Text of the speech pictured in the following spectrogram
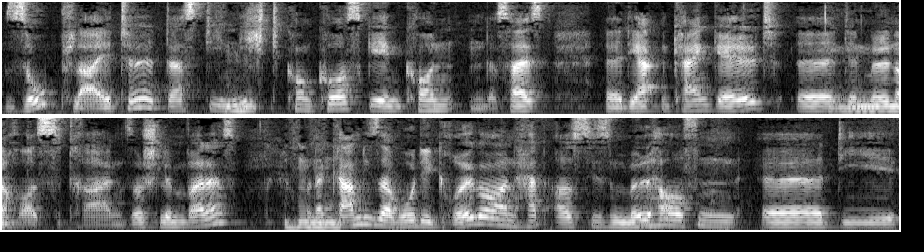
so pleite, dass die mhm. nicht Konkurs gehen konnten. Das heißt, äh, die hatten kein Geld, äh, den mhm. Müll noch rauszutragen. So schlimm war das. Und dann kam dieser Rudi Gröger und hat aus diesem Müllhaufen äh, die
